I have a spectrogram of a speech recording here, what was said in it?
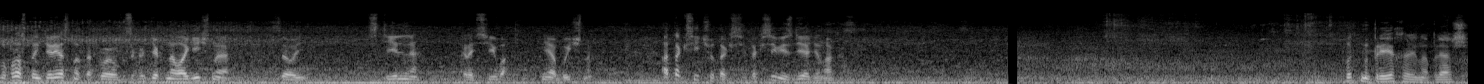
ну просто интересно такое высокотехнологичное, все стильно, красиво, необычно. А такси, что такси? Такси везде одинаково. Вот мы приехали на пляж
